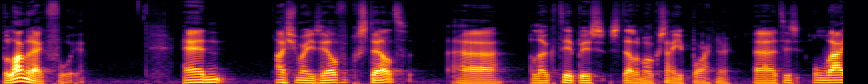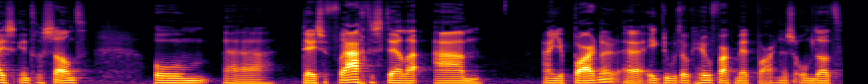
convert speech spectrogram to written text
belangrijk voor je? En als je maar jezelf hebt gesteld, uh, een leuke tip is: stel hem ook eens aan je partner. Uh, het is onwijs interessant om uh, deze vraag te stellen aan, aan je partner. ik doe het ook heel vaak met partners, omdat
